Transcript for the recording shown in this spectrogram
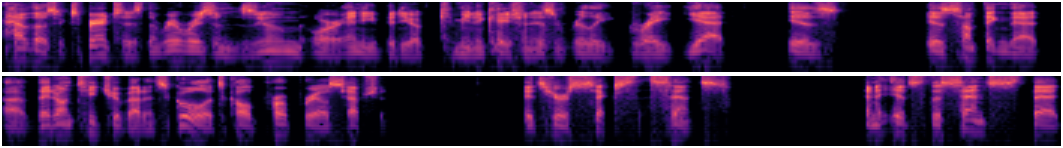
have those experiences, the real reason Zoom or any video communication isn't really great yet is is something that uh, they don't teach you about in school. It's called proprioception. It's your sixth sense, and it's the sense that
